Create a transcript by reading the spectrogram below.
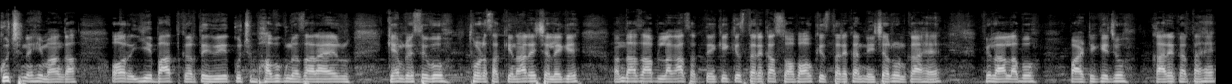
कुछ नहीं मांगा। और ये बात करते हुए कुछ भावुक नज़र आए कैमरे से वो थोड़ा सा किनारे चले गए। अंदाज़ा आप लगा सकते हैं कि किस तरह का स्वभाव, किस तरह का नेचर उनका है। फ़िलहाल अब वो पार्टी के जो कार्यकर्ता हैं,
